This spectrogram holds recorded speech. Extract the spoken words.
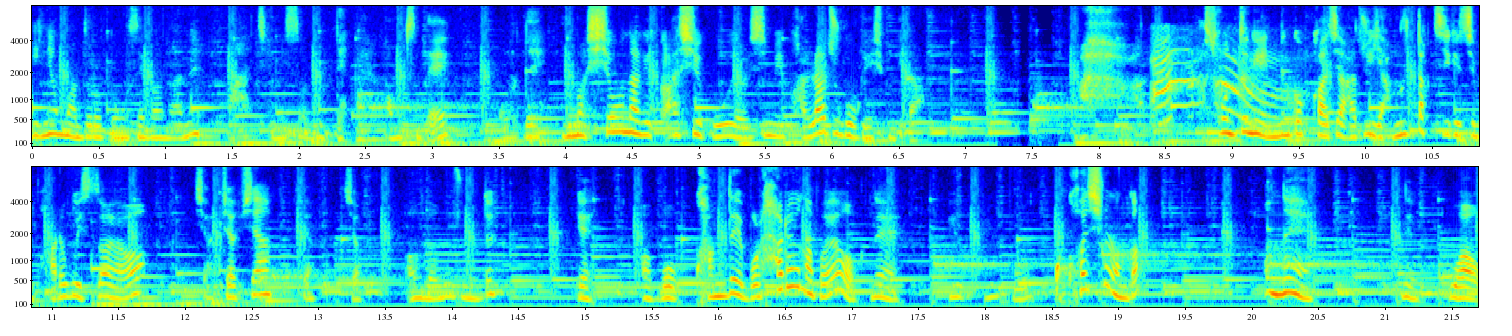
인형 만들어 본 생각나네. 아 재밌었는데 네, 어, 네 이마 시원하게 까시고 열심히 발라주고 계십니다. 아 손등에 있는 것까지 아주 야물딱지게 지금 바르고 있어요. 샵샵샵 샵샵. 아 너무 좋은데? 예. 아 뭐 광대에 뭘 하려나 봐요. 네. 이거, 이거 뭐 컨실러인가? 어 네. 네. 와우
